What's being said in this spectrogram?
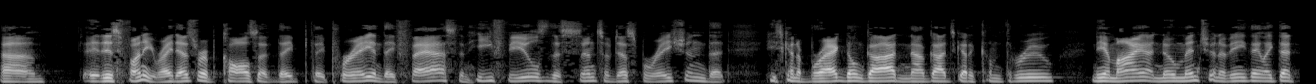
Um, it is funny, right? Ezra calls it, they, they pray and they fast and he feels this sense of desperation that he's kind of bragged on God and now God's got to come through. Nehemiah, no mention of anything like that.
